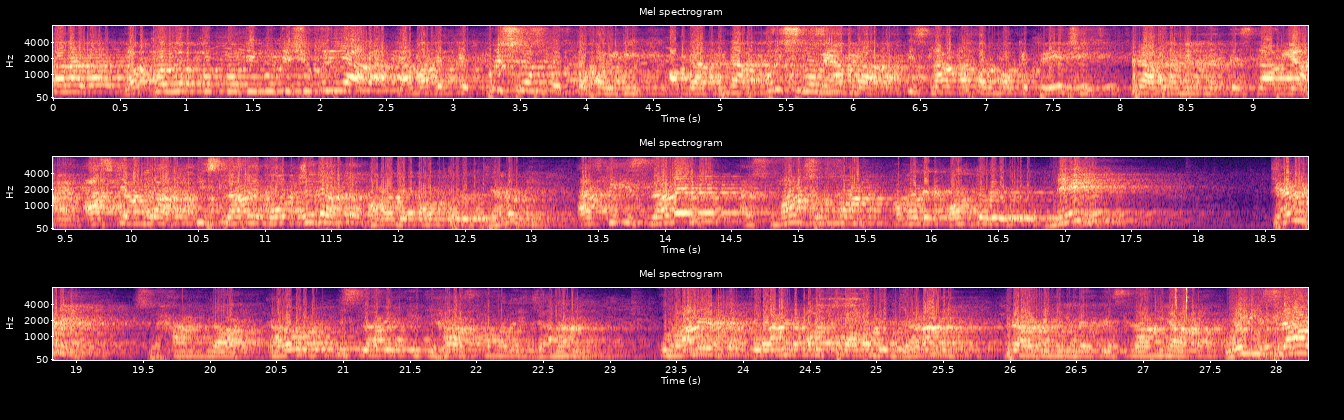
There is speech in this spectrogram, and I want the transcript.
তাআলার লক্ষ লক্ষ কোটি কোটি শুকরিয়া যে আমাদেরকে পরিশ্রম করতে হয়নি। আমরা বিনা পরিশ্রমে আমরা ইসলাম ধর্মকে পেয়েছি। ইসলামিয়া। আজকে আমরা ইসলামের মর্যাদা আমাদের অন্তরে কেন নেই? আজকে ইসলামের মান সম্মান আমাদের অন্তরে নেই। কারণ ইসলামের ইতিহাস আমাদের জানা নেই। কোরআনের কোরআনের অর্থ আমাদের জানা নেই। মিল্লাত ইসলামিয়া। ওই ইসলাম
